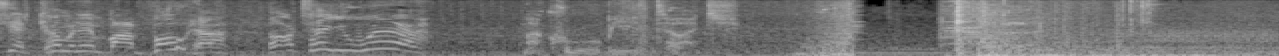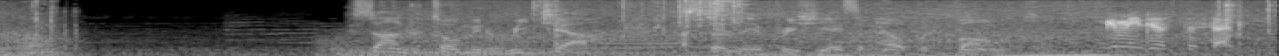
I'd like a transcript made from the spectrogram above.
Shit coming in by boat. I, I'll tell you where. My crew will be in touch. Cassandra told me to reach out. I certainly appreciate some help with phones. Give me just a sec.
